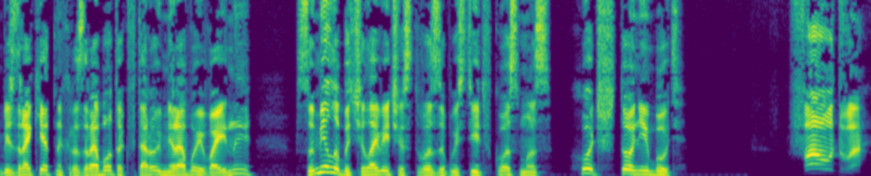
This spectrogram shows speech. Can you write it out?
без ракетных разработок Второй мировой войны, сумело бы человечество запустить в космос хоть что-нибудь? Фау-2.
